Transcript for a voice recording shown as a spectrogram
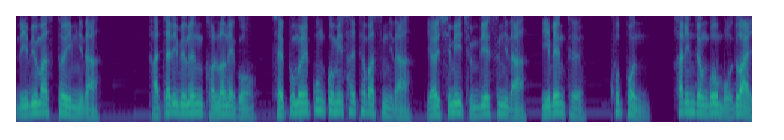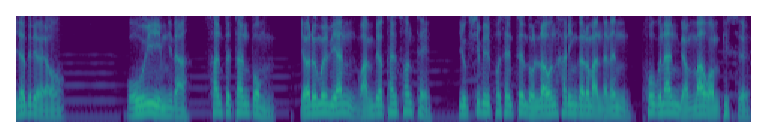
리뷰 마스터입니다. 가짜 리뷰는 걸러내고 제품을 꼼꼼히 살펴봤습니다. 열심히 준비했습니다. 이벤트, 쿠폰, 할인 정보 모두 알려드려요. 5위입니다. 산뜻한 봄, 여름을 위한 완벽한 선택. 61% 놀라운 할인가로 만나는 포근한 면마 원피스.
